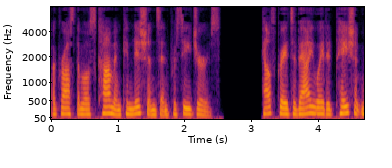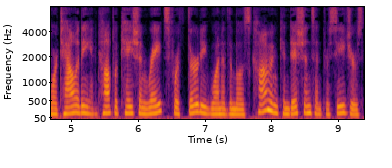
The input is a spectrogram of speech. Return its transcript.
across the most common conditions and procedures. Healthgrades evaluated patient mortality and complication rates for 31 of the most common conditions and procedures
